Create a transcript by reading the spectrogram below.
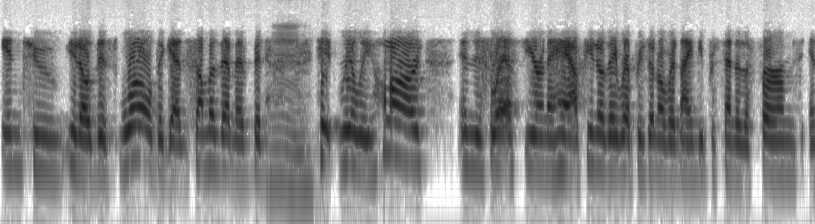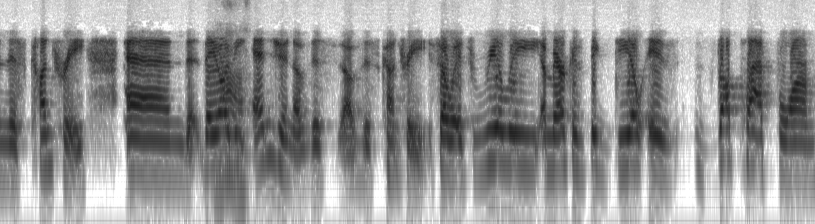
into you know this world again. Some of them have been mm. hit really hard in this last year and a half. You know, they represent over 90% of the firms in this country, and they wow. are the engine of this of this country. So it's really America's Big Deal is the platform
